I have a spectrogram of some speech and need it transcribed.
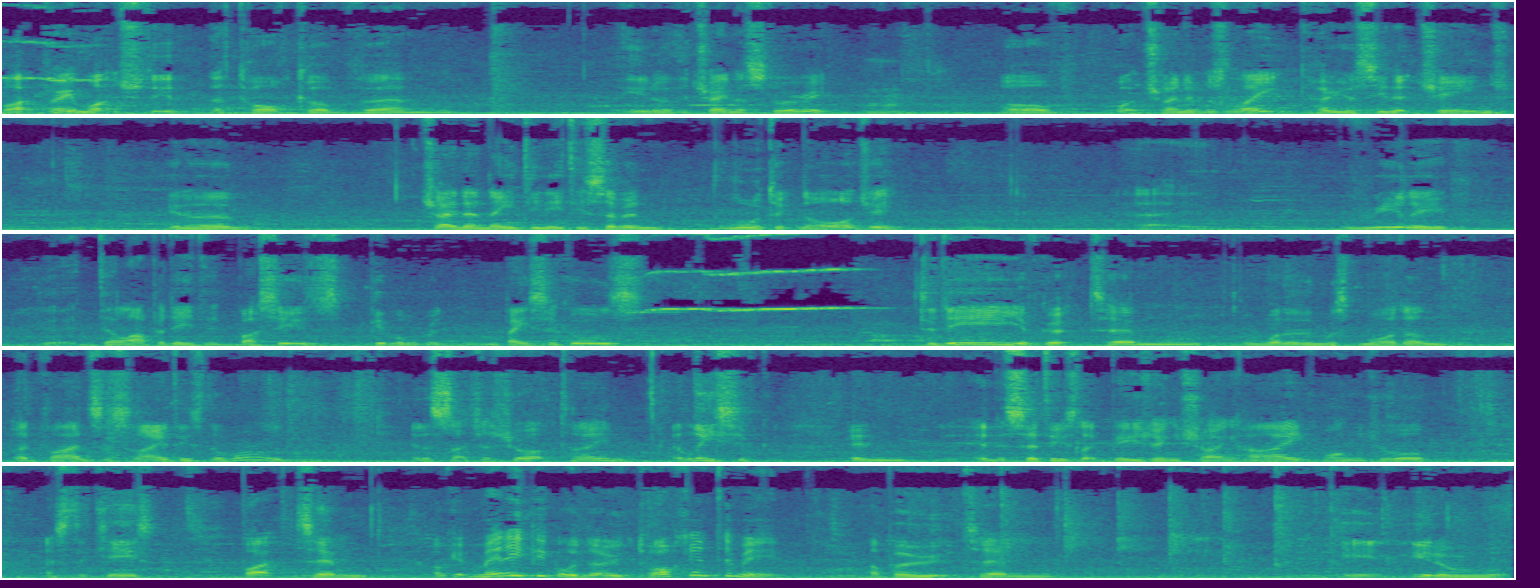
but very much the, the talk of, um, you know, the China story, of what China was like, how you've seen it change. You know, China 1987, low technology, uh, really dilapidated buses, people with bicycles. Today, you've got um, one of the most modern, advanced societies in the world in such a short time. At least in in the cities like Beijing, Shanghai, Guangzhou. That's the case. But um, I've got many people now talking to me about um, you know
